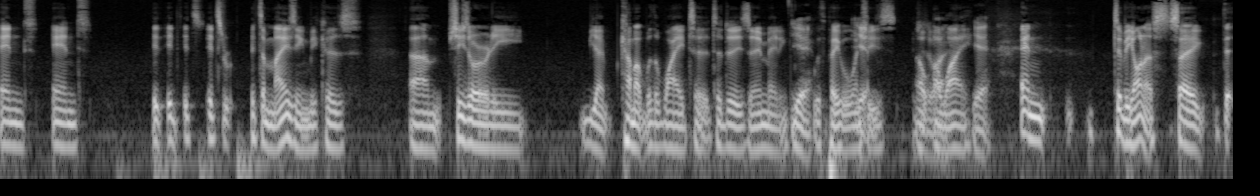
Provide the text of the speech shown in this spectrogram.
and and it, it, it's it's it's amazing because um, she's already you know come up with a way to, to do Zoom meetings Yeah. with people when Yeah. she's Which is a- why- away. yeah, And to be honest, so th-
